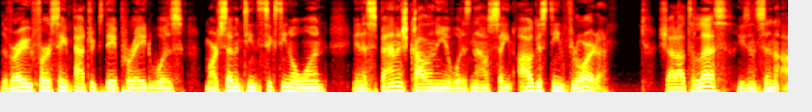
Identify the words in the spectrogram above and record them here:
The very first St. Patrick's Day parade was March 17, 1601, in a Spanish colony of what is now St. Augustine, Florida. Shout out to Les. He's in San, uh,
